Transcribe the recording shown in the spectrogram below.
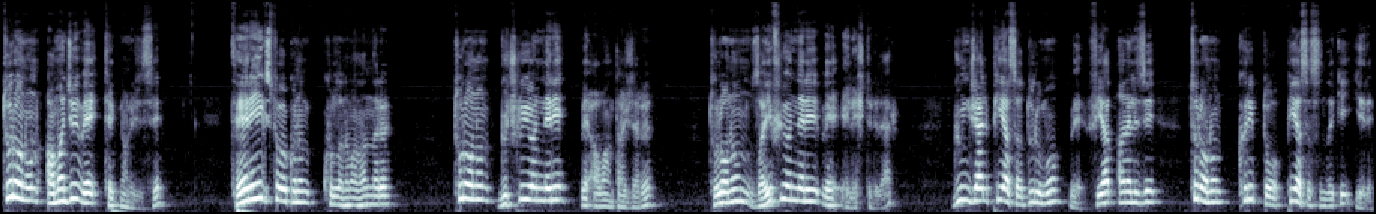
Tron'un amacı ve teknolojisi, TRX token'ın kullanım alanları, Tron'un güçlü yönleri ve avantajları, Tron'un zayıf yönleri ve eleştiriler, güncel piyasa durumu ve fiyat analizi, Tron'un kripto piyasasındaki yeri.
